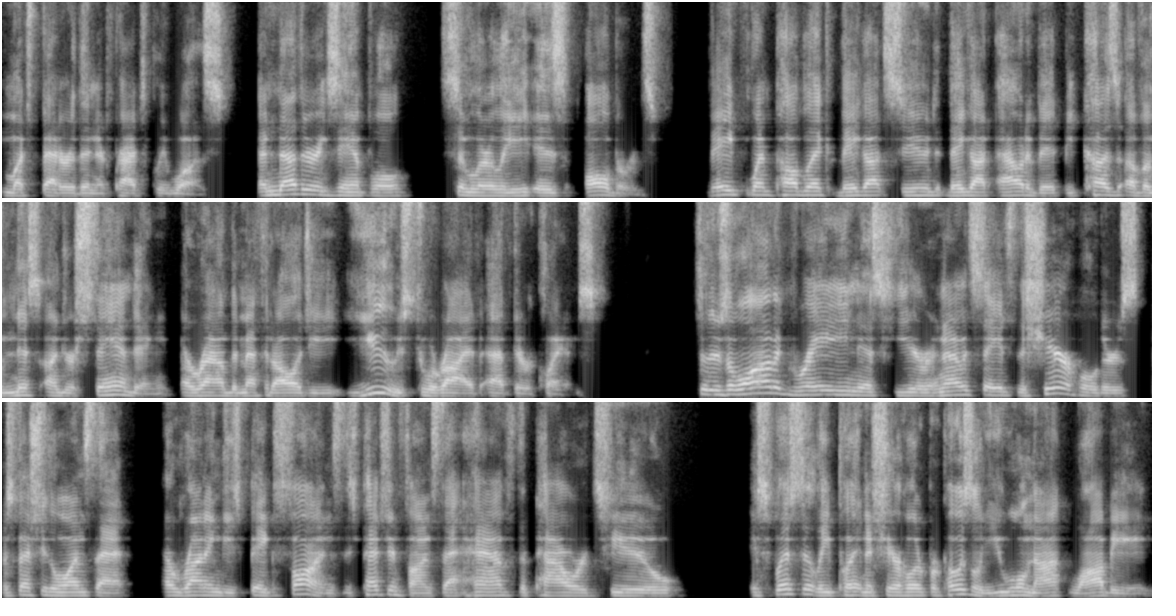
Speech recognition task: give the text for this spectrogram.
much better than it practically was. Another example, similarly, is Allbirds. They went public, they got sued, they got out of it because of a misunderstanding around the methodology used to arrive at their claims. So there's a lot of grayness here. And I would say it's the shareholders, especially the ones that are running these big funds, these pension funds that have the power to explicitly put in a shareholder proposal you will not lobby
